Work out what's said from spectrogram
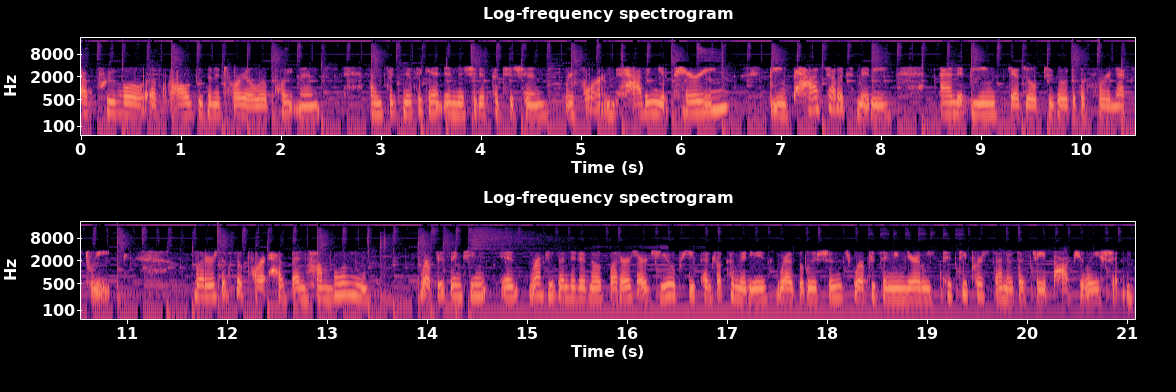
approval of all gubernatorial appointments, and significant initiative petition reform, having it pairing, being passed out of committee, and it being scheduled to go to the floor next week. Letters of support have been humbling. Representing in, represented in those letters are GOP Central Committee's resolutions representing nearly 50% of the state population.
